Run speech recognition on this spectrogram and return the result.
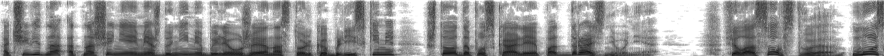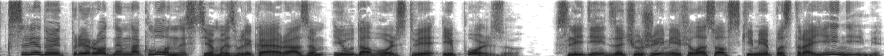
Очевидно, отношения между ними были уже настолько близкими, что допускали поддразнивание. Философствуя, мозг следует природным наклонностям, извлекая разом и удовольствие, и пользу. Следить за чужими философскими построениями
